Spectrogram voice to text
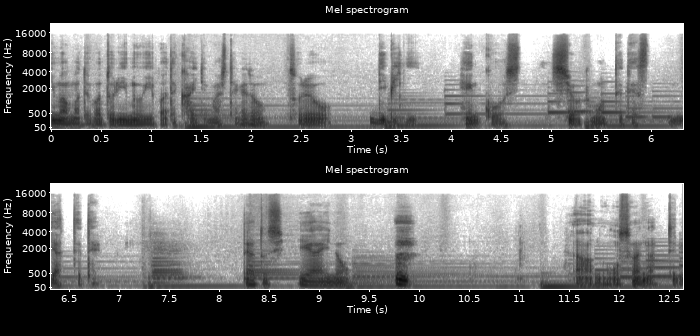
今まではドリームウィーバーで書いてましたけど、それを DB に変更しようと思ってですやってて。で、あと知り合いの、うんあのお世話になってる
